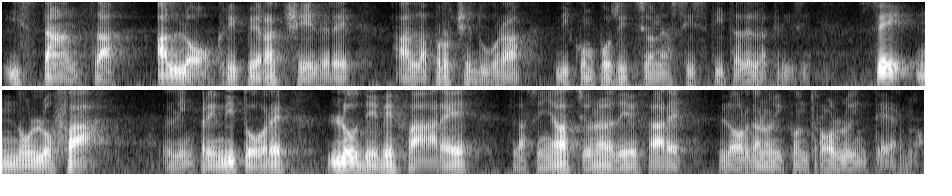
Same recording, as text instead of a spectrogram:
istanza all'OCRI per accedere alla procedura di composizione assistita della crisi. Se non lo fa l'imprenditore, lo deve fare, la segnalazione la deve fare l'organo di controllo interno.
